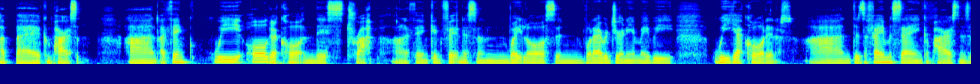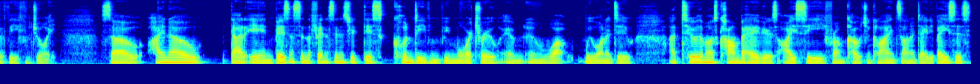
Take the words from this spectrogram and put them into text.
about comparison. And I think we all get caught in this trap. And I think in fitness and weight loss and whatever journey it may be, we get caught in it. And there's a famous saying comparison is a thief of joy. So, I know that in business in the fitness industry this couldn't even be more true in, in what we want to do. And two of the most common behaviors i see from coaching clients on a daily basis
